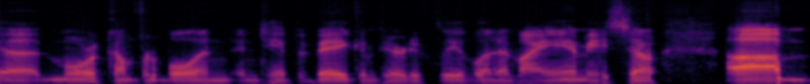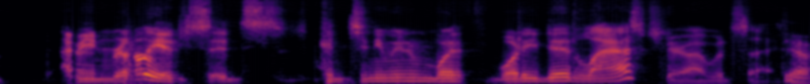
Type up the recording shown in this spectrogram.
uh, more comfortable in, in, Tampa Bay compared to Cleveland and Miami. So, um, I mean, really, it's it's continuing with what he did last year. I would say. Yeah.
